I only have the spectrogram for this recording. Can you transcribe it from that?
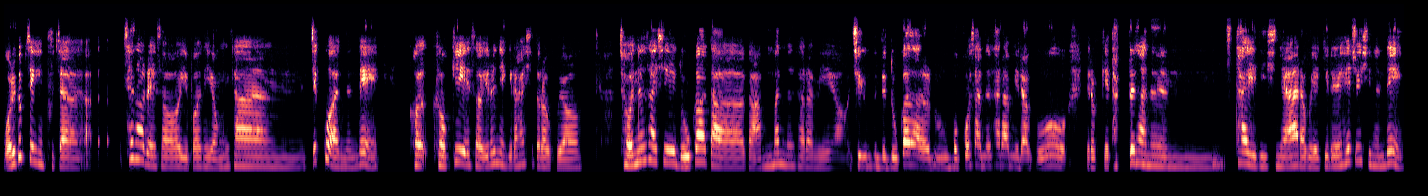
월급쟁이 부자 채널에서 이번에 영상 찍고 왔는데 거 거기에서 이런 얘기를 하시더라고요. 저는 사실 노가다가 안 맞는 사람이에요. 지금 근데 노가다로 먹고 사는 사람이라고 이렇게 "답등하는 스타일이시냐?"라고 얘기를 해 주시는데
